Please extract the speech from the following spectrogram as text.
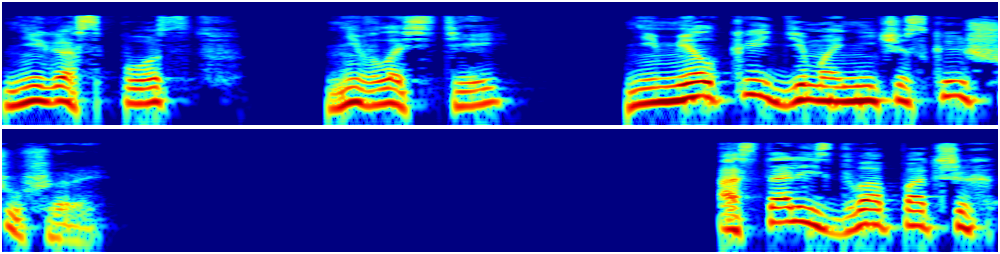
Ни господств, ни властей, ни мелкой демонической шушеры. Остались два падших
